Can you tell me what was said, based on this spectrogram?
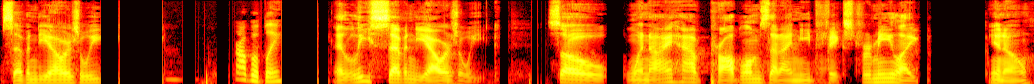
70 hours a week? Probably. At least 70 hours a week. So when I have problems that I need fixed for me, like, you know,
